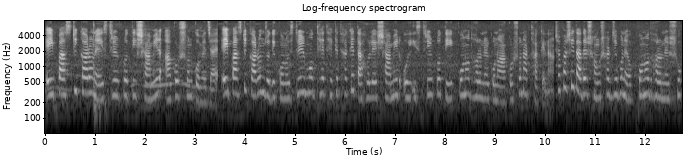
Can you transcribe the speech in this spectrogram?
এই পাঁচটি কারণে স্ত্রীর প্রতি স্বামীর আকর্ষণ কমে যায়। এই পাঁচটি কারণ যদি কোনো স্ত্রীর মধ্যে থেকে থাকে, তাহলে স্বামীর ওই স্ত্রীর প্রতি কোনো ধরনের কোনো আকর্ষণ আর থাকে না। পাশাপাশি তাদের সংসার জীবনেও কোনো ধরনের সুখ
